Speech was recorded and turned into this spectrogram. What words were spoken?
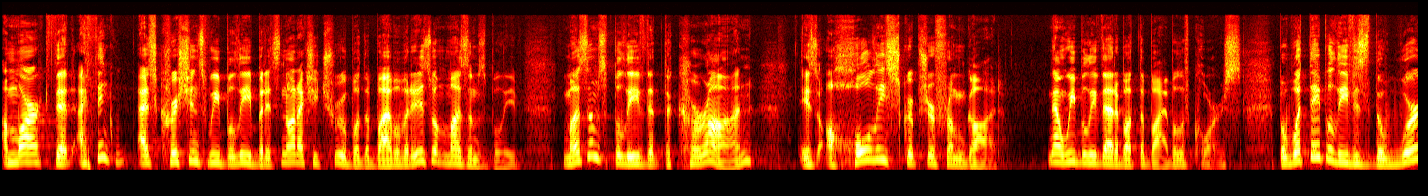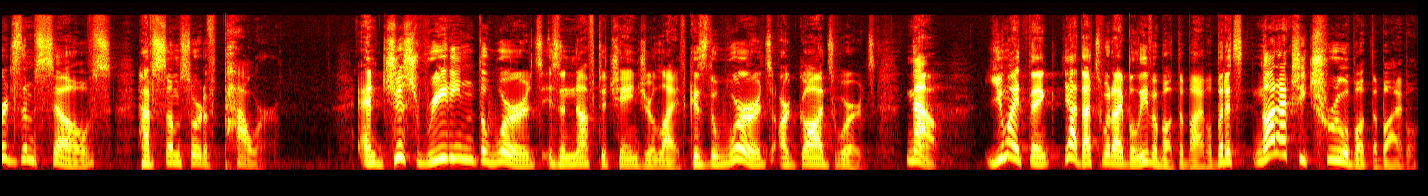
a mark that I think as Christians we believe, but it's not actually true about the Bible, but it is what Muslims believe. Muslims believe that the Quran is a holy scripture from God. Now, we believe that about the Bible, of course, but what they believe is the words themselves have some sort of power. And just reading the words is enough to change your life because the words are God's words. Now, you might think, yeah, that's what I believe about the Bible, but it's not actually true about the Bible.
